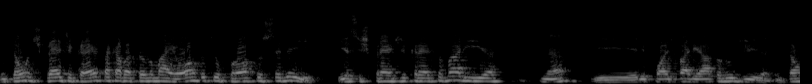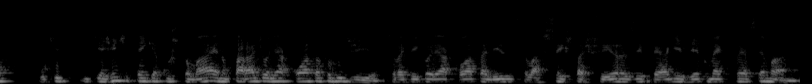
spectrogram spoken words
Então, o spread de crédito acaba estando maior do que o próprio CDI. E esse spread de crédito varia, né? E ele pode variar todo dia. Então, o que, o que a gente tem que acostumar é não parar de olhar a cota todo dia. Você vai ter que olhar a cota ali, sei lá, sextas-feiras e pega e vê como é que foi a semana.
